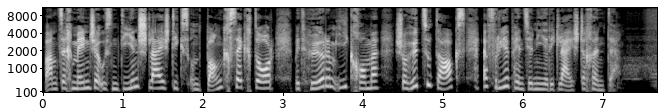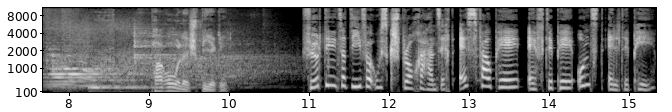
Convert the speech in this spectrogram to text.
Wenn sich Menschen aus dem Dienstleistungs- und Banksektor mit höherem Einkommen schon heutzutage eine frühe Pensionierung leisten könnten. Parolespiegel. Für die Initiative ausgesprochen haben sich die SVP, FDP und die LDP.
